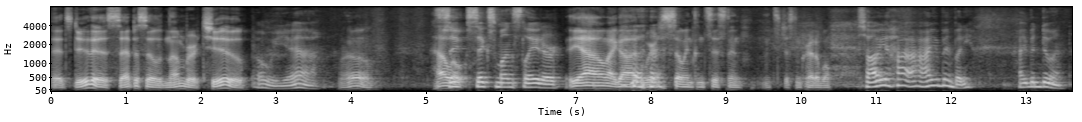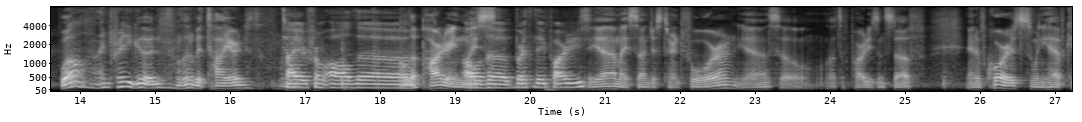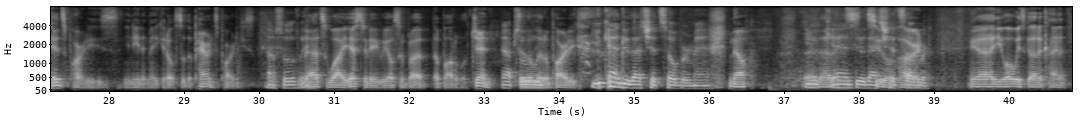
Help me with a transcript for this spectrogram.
Let's do this. Episode number two. Oh yeah. Oh. How Six, six months later. Yeah, oh my god, we're so inconsistent. It's just incredible. So how you how, how you been, buddy? How you been doing? Well, I'm pretty good. A little bit tired. Tired from all the All the partying. all s- the birthday parties. Yeah, my son just turned four. Yeah, so lots of parties and stuff. And of course, when you have kids' parties, you need to make it also the parents' parties. Absolutely. That's why yesterday we also brought a bottle of gin to Absolutely. the little party. you can't do that shit sober, man. no. You That can't do that too shit hard. sober. Yeah, you always gotta kind of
